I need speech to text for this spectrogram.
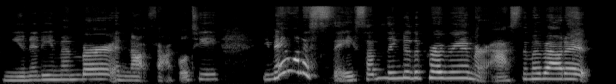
community member and not faculty, you may want to say something to the program or ask them about it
